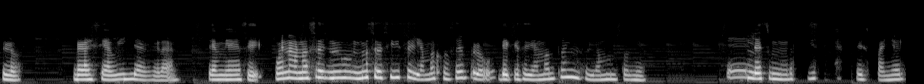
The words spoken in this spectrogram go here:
pero García Villagrán. Se me hace, bueno, no sé, no, no sé si se llama José, pero de que se llama Antonio, se llama Antonio. Él es un artista español.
